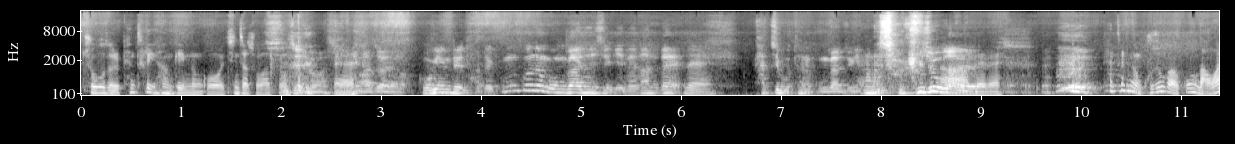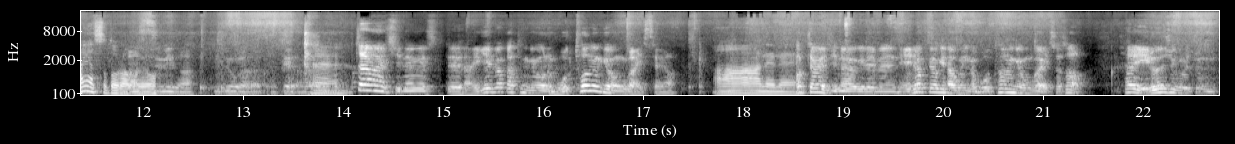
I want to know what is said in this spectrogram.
주부들 팬트리 한 개 있는 거 진짜 좋아하죠. 진짜 좋았어요. 네. 맞아요. 고객님들 다들 꿈꾸는 공간이시기는 한데 네. 갖지 못하는 공간 중에 하나죠. 구조가 아, 네네. 팬트리는 구조가 꼭 나와야 쓰더라고요. 맞습니다. 구조가 자체가 네. 확장을 진행했을 때 날개벽 같은 경우는 못 터는 경우가 있어요. 아, 네네. 확장을 진행하게 되면 내력벽이다 보니까 못 터는 경우가 있어서 차라리 이런 식으로 좀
